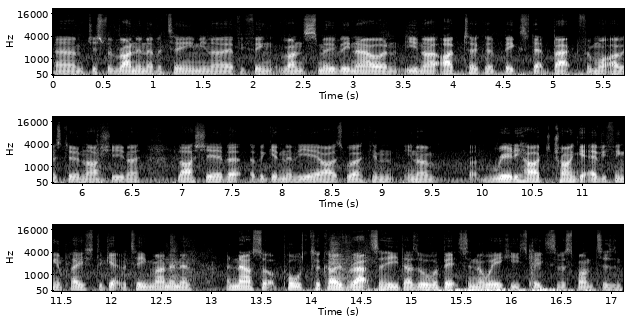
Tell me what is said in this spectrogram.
Um, just for running of a team, you know, everything runs smoothly now, and you know, I've took a big step back from what I was doing last year. You know, last year at the beginning of the year, I was working, you know, really hard to try and get everything in place to get the team running, and, and now sort of Paul took over that, so he does all the bits in the week. He speaks to the sponsors and,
